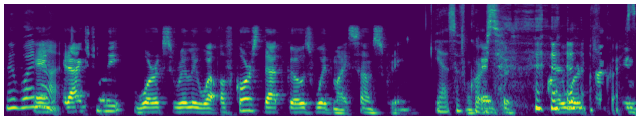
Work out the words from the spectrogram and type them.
Why and not? it actually works really well. Of course, that goes with my sunscreen. yes, of Okay, course. I wear of course. sunscreen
